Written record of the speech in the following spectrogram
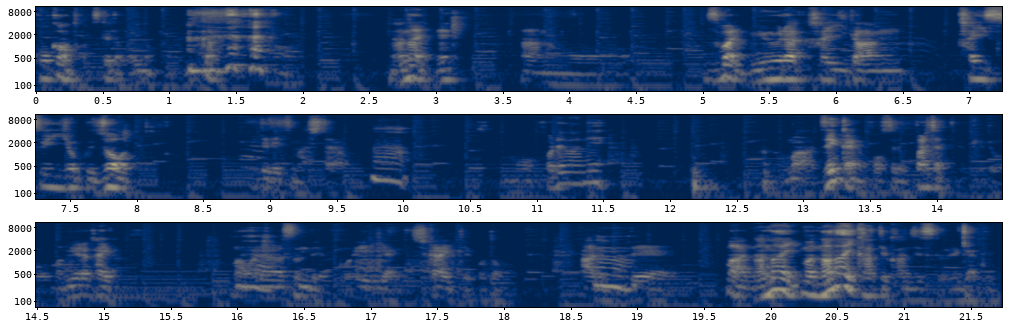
効果音とかつけた方がいいのかな。いいか。な、うん、7位ね。あのーズバリ三浦海岸海水浴場って出てきましたよ。うん。もうこれはねまあ、前回の放送でバレちゃってるけど、まあ、三浦海岸、まあ、うん。我々住んでるこうエリアに近いということもあるので、まあ7位、まあ、7位かっていう感じですけどね逆に。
